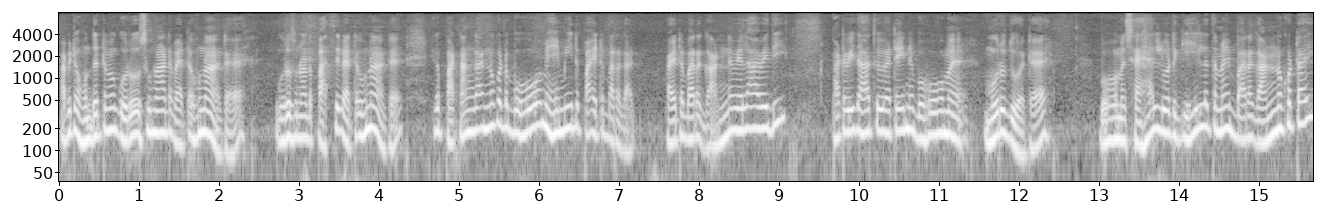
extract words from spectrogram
අපිට හොඳටම ගොරෝසුනාට වැටුණාට ගොරෝසුනාට පස්සේ වැටුණාට ඒක පටන් ගන්නකොට බොහෝම හිමීට පයට බර ගන්න. පයට බර ගන්න වෙලාවේදී පටවි ධාතුව වැටෙන්නේ බොහෝම මුරුදුවට බොහෝම සැහැල්ලුවට ගිහිල්ලා තමයි බර ගන්නකොටයි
